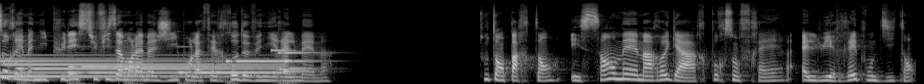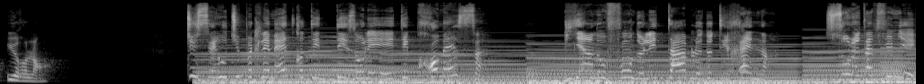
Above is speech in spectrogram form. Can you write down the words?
saurait manipuler suffisamment la magie pour la faire redevenir elle-même. Tout en partant, et sans même un regard pour son frère, elle lui répondit en hurlant. Tu sais où tu peux te les mettre, tes désolés et tes promesses? Bien au fond de l'étable de tes reines, sous le tas de fumier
